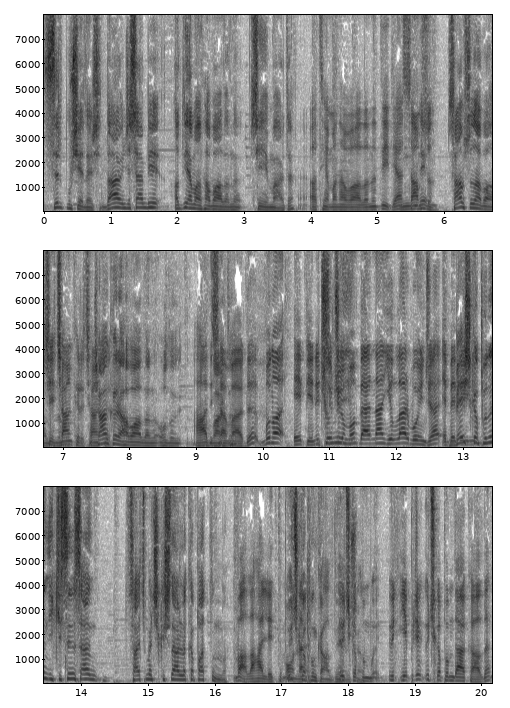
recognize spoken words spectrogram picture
Sırf bu şeyler için. Daha önce sen bir Adıyaman Havaalanı şeyin vardı. Adıyaman Havaalanı değil ya Samsun. Ne? Samsun Havaalanı. Şey, mı? Çankırı, Çankırı. Havaalanı olu Hadisen vardı. vardı. Buna hep yeni çocuğumu benden yıllar boyunca ebeveyn... 5 kapının ikisini sen saçma çıkışlarla kapattın mı? Vallahi hallettim. Üç kapın kaldı yani Üç kapım, yapacak üç kapım daha kaldı.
